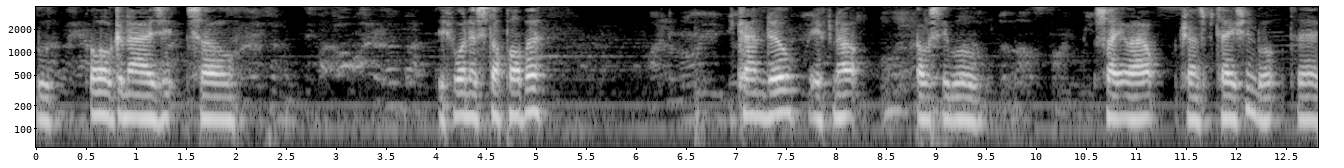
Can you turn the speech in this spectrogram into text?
we'll organise it so if you want to stop over, you can do. If not, obviously we'll sort out transportation. But uh,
